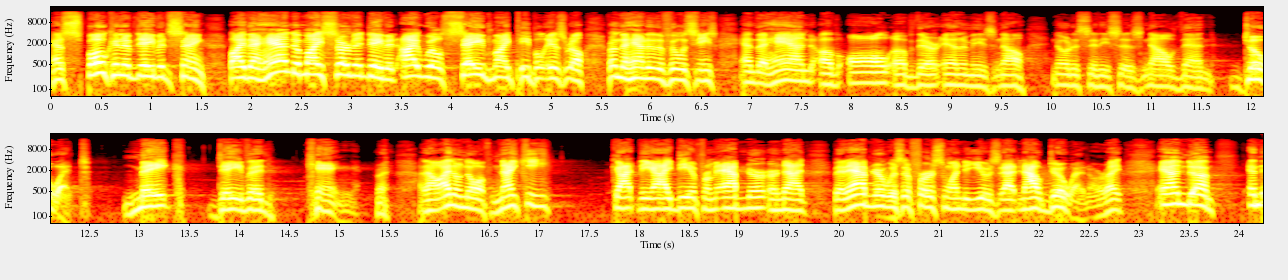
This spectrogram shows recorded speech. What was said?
has spoken of David, saying, By the hand of my servant David, I will save my people Israel from the hand of the Philistines and the hand of all of their enemies. Now, notice that he says, Now then, do it. Make David king. Right? Now, I don't know if Nike got the idea from Abner or not, but Abner was the first one to use that. Now do it, all right? And, um, and,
